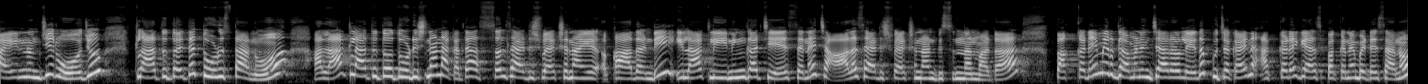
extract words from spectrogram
పైనుంచి రోజు క్లాత్తో అయితే తుడుస్తాను. అలా క్లాత్తో తుడిచినా నాకైతే అస్సలు సాటిస్ఫాక్షన్ అయ్యే కాదండి. ఇలా క్లీనింగ్గా చేస్తేనే చాలా సాటిస్ఫాక్షన్ అనిపిస్తుంది అనమాట పక్కనే మీరు గమనించారో లేదో పుచ్చకాయని అక్కడే గ్యాస్ పక్కనే పెట్టేశాను.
